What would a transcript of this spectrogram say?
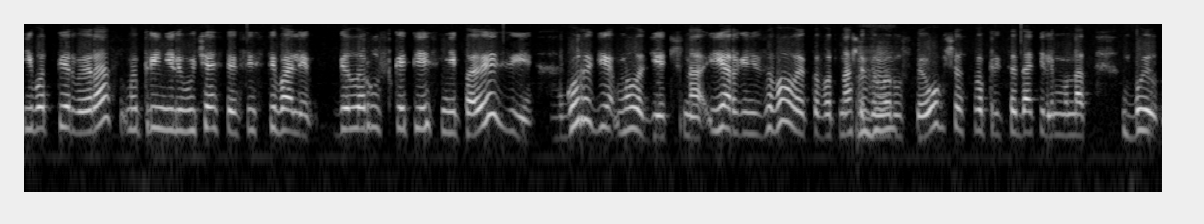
И вот первый раз мы приняли участие в фестивале белорусской песни и поэзии в городе Молодечно. И организовало это вот наше Мгм. белорусское общество. Председателем у нас был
